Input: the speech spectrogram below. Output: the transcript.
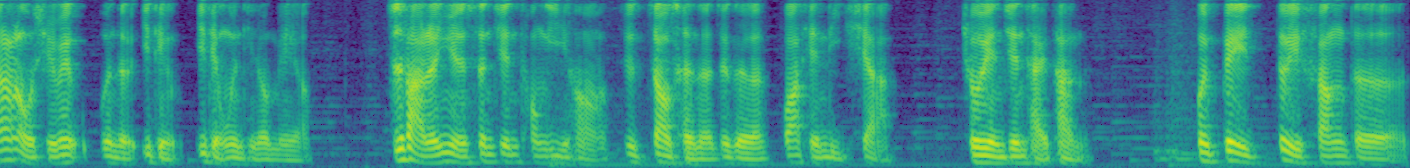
当然，我学妹问的一点一点问题都没有。执法人员身兼通译，哈，就造成了这个瓜田李下，球员兼裁判会被对方的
